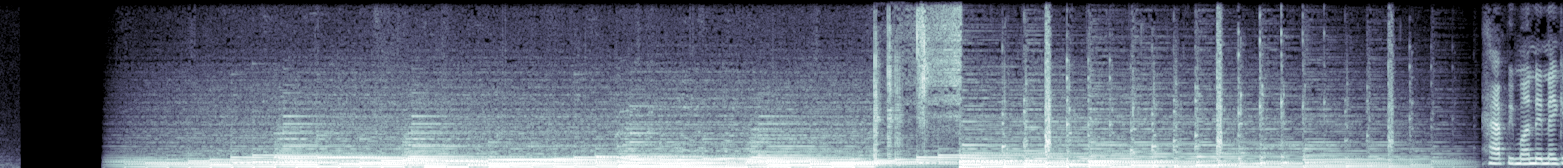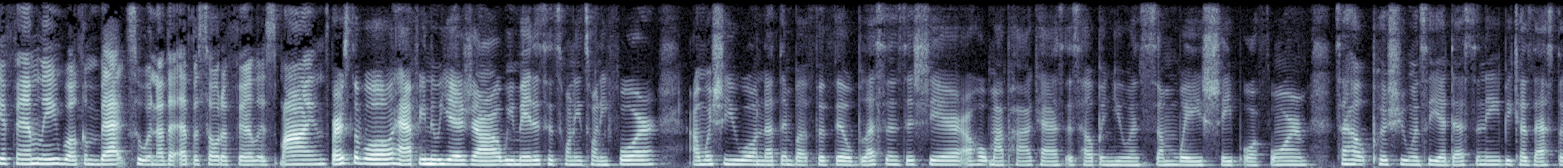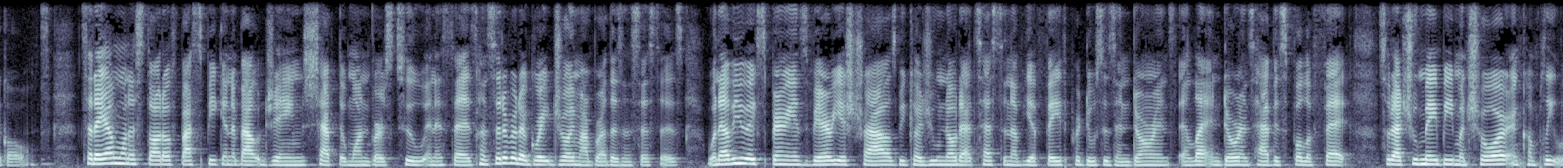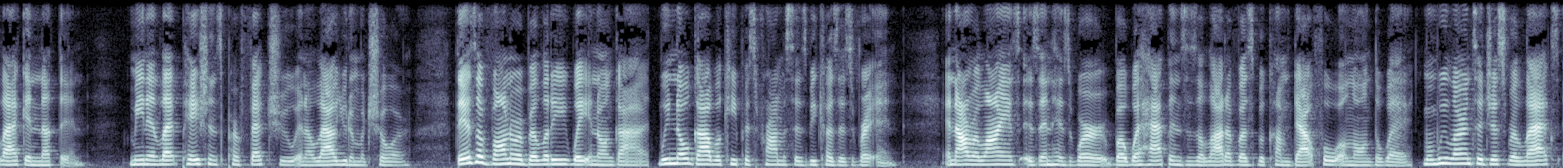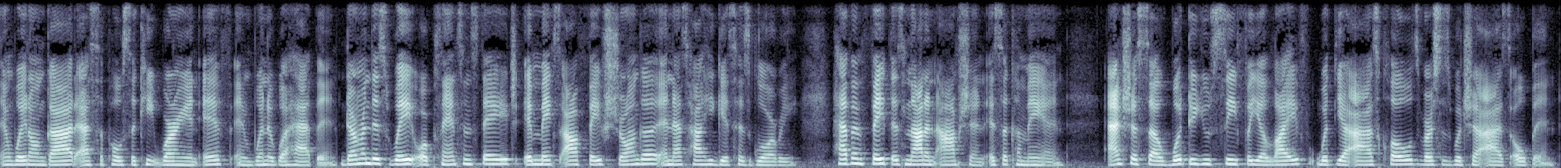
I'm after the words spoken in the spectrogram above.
Happy Monday, Naked Family. Welcome back to another episode of Fearless Minds. First of all, Happy New Year's, y'all. We made it to 2024. I'm wishing you all nothing but fulfilled blessings this year. I hope my podcast is helping you in some way, shape, or form to help push you into your destiny because that's the goal. Today, I want to start off by speaking about James chapter 1, verse 2, and it says, Consider it a great joy, my brothers and sisters, whenever you experience various trials, because you know that testing of your faith produces endurance, and let endurance have its full effect, so that you may be mature and complete, lacking nothing. Meaning, let patience perfect you and allow you to mature. There's a vulnerability waiting on God. We know God will keep his promises because it's written. And our reliance is in his word. But what happens is a lot of us become doubtful along the way. When we learn to just relax and wait on God as opposed to keep worrying if and when it will happen. During this wait or planting stage, it makes our faith stronger and that's how he gets his glory. Having faith is not an option, it's a command. Ask yourself, what do you see for your life with your eyes closed versus with your eyes open?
